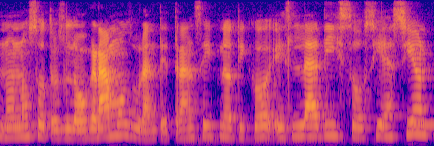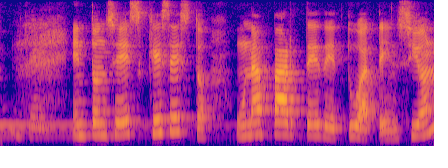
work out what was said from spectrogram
no nosotros, logramos durante trance hipnótico es la disociación. Entonces, ¿qué es esto? Una parte de tu atención,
